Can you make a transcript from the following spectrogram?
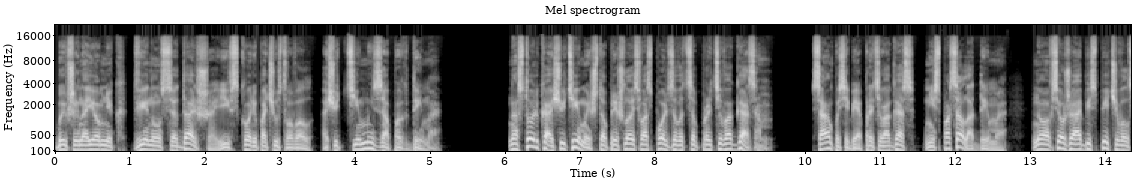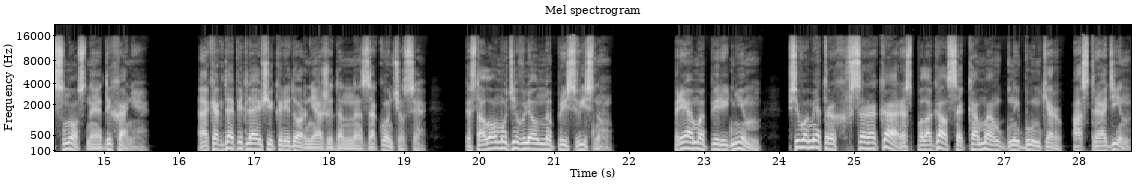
Бывший наемник двинулся дальше и вскоре почувствовал ощутимый запах дыма. Настолько ощутимый, что пришлось воспользоваться противогазом. Сам по себе противогаз не спасал от дыма, но все же обеспечивал сносное дыхание. А когда петляющий коридор неожиданно закончился, Костолом удивленно присвистнул. Прямо перед ним, всего метрах в сорока, располагался командный бункер «Астра-1»,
